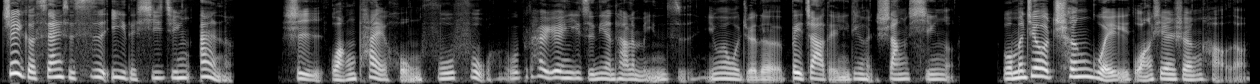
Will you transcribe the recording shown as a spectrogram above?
这个三十四亿的吸金案呢，是王派红夫妇，我不太愿意一直念他的名字，因为我觉得被炸的人一定很伤心啊。我们就称为王先生好了。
